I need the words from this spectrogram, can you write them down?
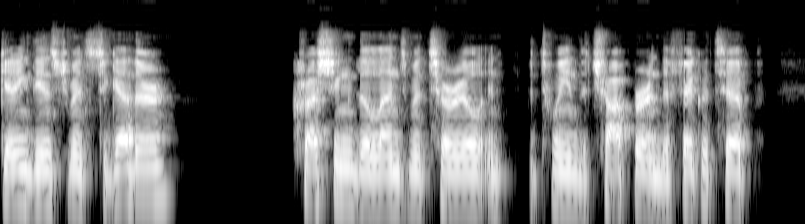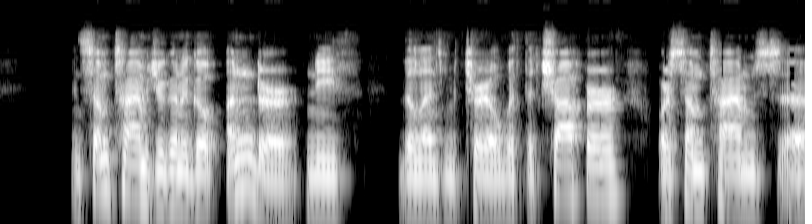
getting the instruments together, crushing the lens material in between the chopper and the phaco tip. And sometimes you're going to go underneath the lens material with the chopper, or sometimes uh,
